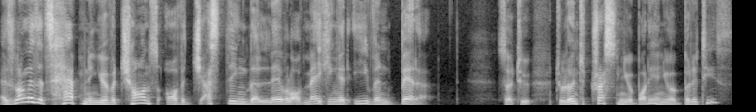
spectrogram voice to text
As long as it's happening, you have a chance of adjusting the level, of making it even better. So to, to learn to trust in your body and your abilities,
